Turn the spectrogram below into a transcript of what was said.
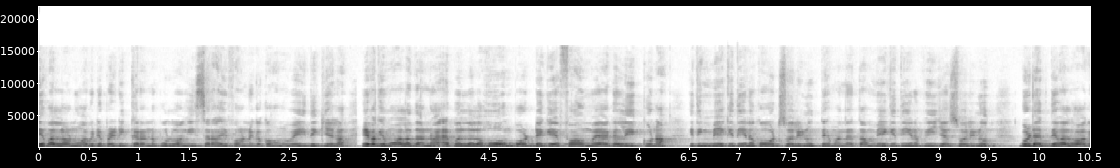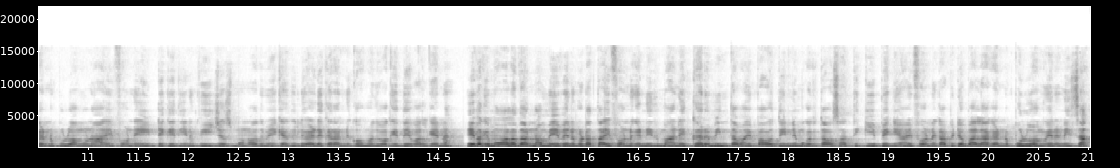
දේවල් අනුව අපිට ප්‍රෙඩික්ට් කරන්න පුළුවන් ඉස්සර iPhone එක කොහොම වෙයිද කියලා. ඒ වගේම ඔයාලා දන්නවා Apple වල HomePod එකේ firmware එක ලීක් වුණා. ඉතින් මේකේ තියෙන කෝඩ්ස් වලිනුත් එහෙම නැත්නම් මේක තියෙන ෆීචර්ස් වලිනුත් ගොඩක් දේවල් හොයාගන්න පුළුවන් වුණා iPhone 8 එකේ තියෙන ෆීචර්ස් මොනවද මේක ඇතුලේ වැඩ කරන්නේ කොහොමද වගේ දේවල් ගැන. ඒ වගේම ඔයාලා දන්නවා මේ වෙනකොටත් iPhone එක නිර්මාණය කරමින් තමයි පවතින්නේ. මොකද තව සති කිහිපයකින් iPhone එක අපිට බලා ගන්න පුළුවන් වෙන නිසා.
